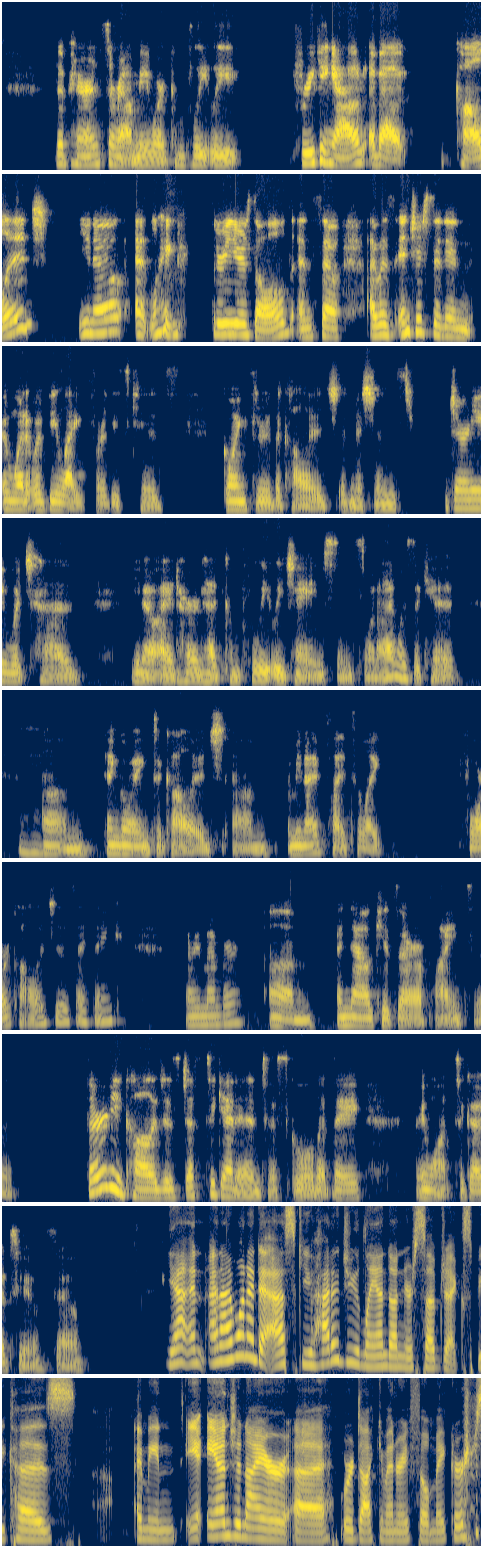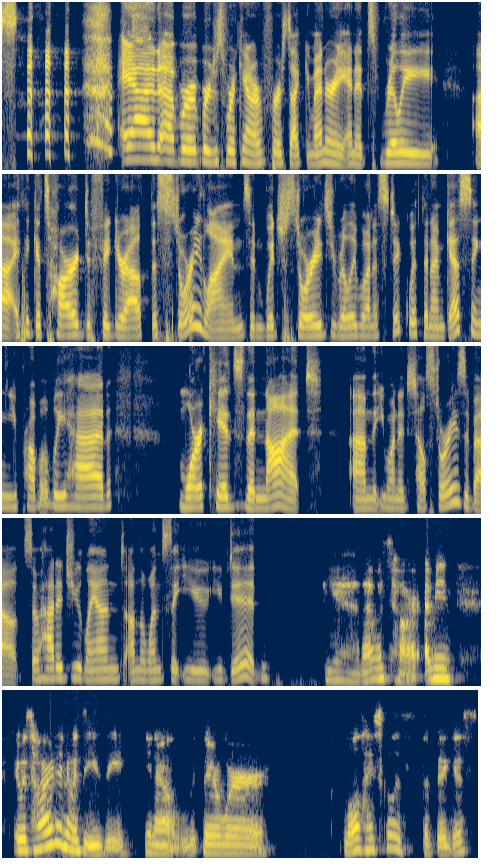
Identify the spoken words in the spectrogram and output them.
the parents around me were completely freaking out about college. You know, at like three years old, and so I was interested in in what it would be like for these kids going through the college admissions journey, which had, you know, I had heard had completely changed since when I was a kid mm-hmm. um, and going to college. Um, I mean, I applied to like four colleges, I think, I remember. Um, and now kids are applying to 30 colleges just to get into a school that they they want to go to. So yeah, and, and I wanted to ask you, how did you land on your subjects? Because I mean, Ange and I are uh, we're documentary filmmakers, and uh, we're we're just working on our first documentary, and it's really. Uh, I think it's hard to figure out the storylines and which stories you really want to stick with. And I'm guessing you probably had more kids than not um, that you wanted to tell stories about. So how did you land on the ones that you you did? Yeah, that was hard. I mean, it was hard and it was easy. You know, there were Lowell High School is the biggest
